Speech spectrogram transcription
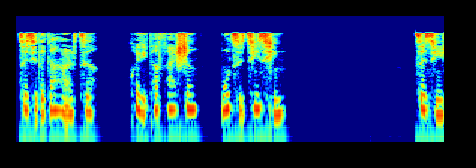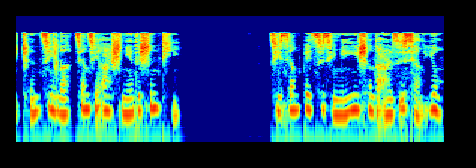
自己的干儿子。会与他发生母子激情，自己沉寂了将近二十年的身体，即将被自己名义上的儿子享用。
